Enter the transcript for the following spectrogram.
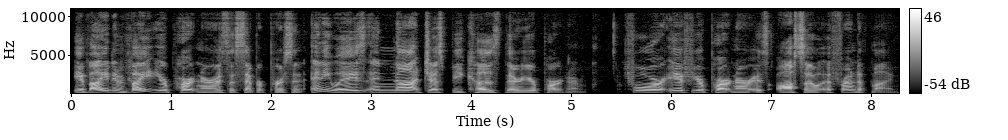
If I'd invite your partner as a separate person anyways and not just because they're your partner. 4. If your partner is also a friend of mine.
